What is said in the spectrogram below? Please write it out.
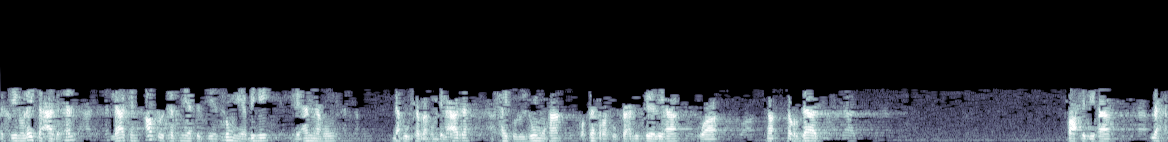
الدين ليس عادة لكن أصل تسمية الدين سمي به لأنه له شبه بالعادة من حيث لزومها وكثرة فعل فعلها وترداد صاحبها لها.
